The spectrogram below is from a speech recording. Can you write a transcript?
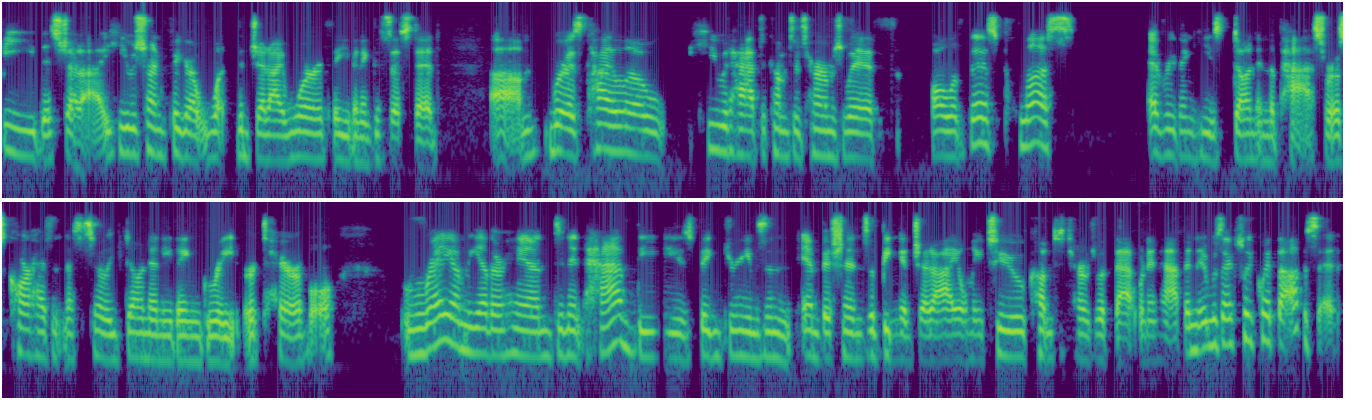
be this Jedi. He was trying to figure out what the Jedi were if they even existed. Um, whereas Kylo, he would have to come to terms with all of this plus everything he's done in the past, whereas Carr hasn't necessarily done anything great or terrible. Rey, on the other hand, didn't have these big dreams and ambitions of being a Jedi, only to come to terms with that when it happened. It was actually quite the opposite.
